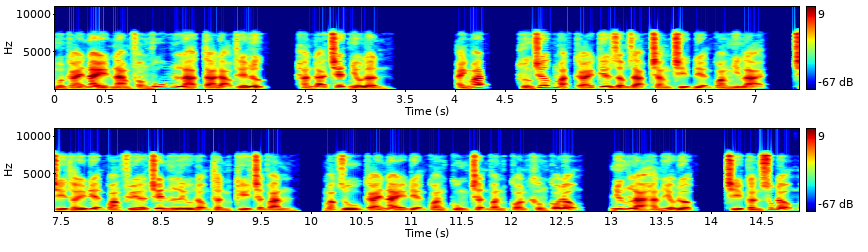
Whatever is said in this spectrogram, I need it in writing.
Muốn cái này Nam Phong Vũ là tà đạo thế lực, hắn đã chết nhiều lần. Ánh mắt, hướng trước mặt cái kia rậm rạp chẳng trị điện quang nhìn lại, chỉ thấy điện quang phía trên lưu động thần kỳ trận văn, mặc dù cái này điện quang cùng trận văn còn không có động, nhưng là hắn hiểu được, chỉ cần xúc động,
